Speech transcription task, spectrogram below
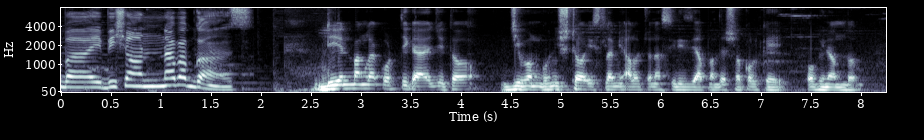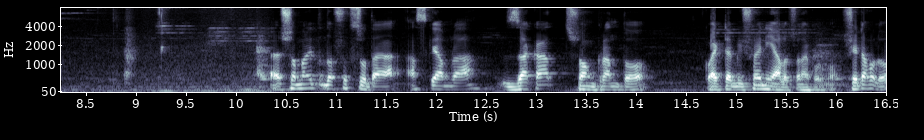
বাই ভীষণ নবাবগঞ্জ। ডিএন বাংলা কর্তৃক আয়োজিত জীবন ঘনিষ্ঠ ইসলামী আলোচনা সিরিজে আপনাদের সকলকে অভিনন্দন। সম্মানিত দর্শক শ্রোতা, আজকে আমরা জাকাত সংক্রান্ত কয়েকটা বিষয় নিয়ে আলোচনা করব। সেটা হলো,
